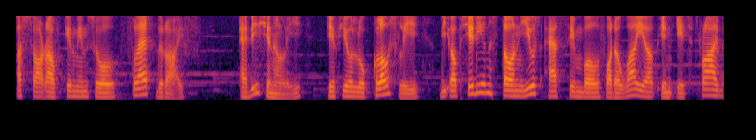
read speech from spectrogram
a sort of Irminsul flash drive. Additionally, if you look closely, the obsidian stone used as symbol for the Wayob in each tribe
